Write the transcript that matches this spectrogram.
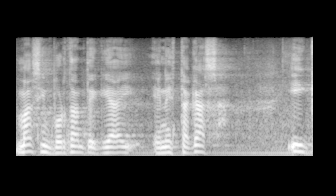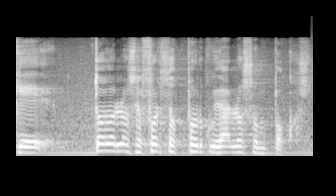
más importante que hay en esta casa y que todos los esfuerzos por cuidarlos son pocos.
